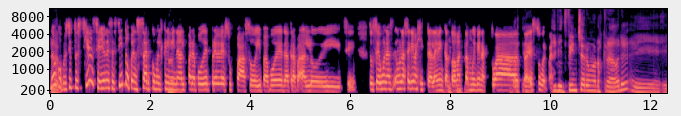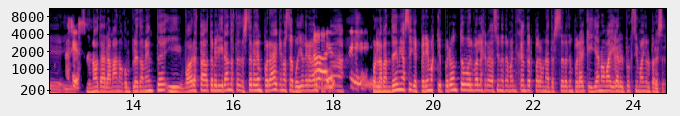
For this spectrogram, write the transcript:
Loco, pero si esto es ciencia, yo necesito pensar como el criminal para poder prever sus pasos y para poder atraparlo. Y, ¿sí? Entonces, una, una serie magistral, a mí me encantó, además está muy bien actuada, es súper buena. David Fincher, uno de los creadores, eh, eh, y así es. se nota la mano completamente y ahora está, está, peligrando esta tercera temporada que no se ha podido grabar por, la, pandemia, así que esperemos que pronto vuelvan las grabaciones de Mindhunter para una tercera temporada que ya no va a llegar el próximo año al parecer.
